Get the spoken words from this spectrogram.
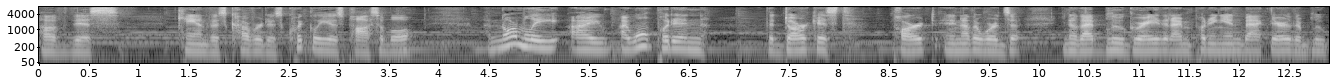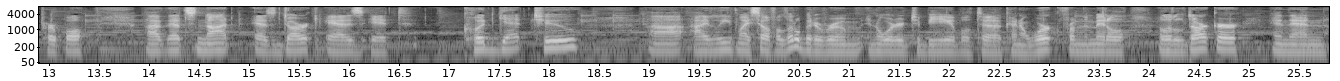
of this canvas covered as quickly as possible. Normally, I, I won't put in the darkest part. In other words, uh, you know, that blue-gray that I'm putting in back there, the blue-purple, uh, that's not as dark as it could get to. Uh, I leave myself a little bit of room in order to be able to kind of work from the middle a little darker and then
